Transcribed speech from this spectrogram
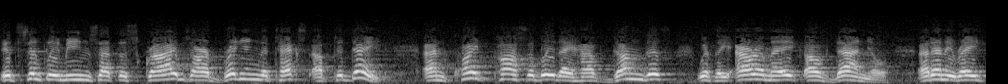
It simply means that the scribes are bringing the text up to date. And quite possibly they have done this with the Aramaic of Daniel. At any rate,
